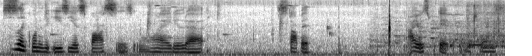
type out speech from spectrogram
This is like one of the easiest bosses, why do that. Stop it. I always forget which ones.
